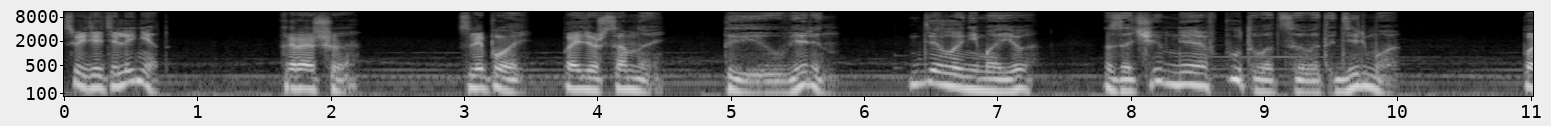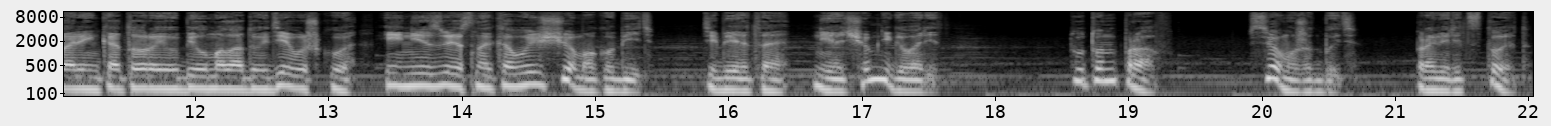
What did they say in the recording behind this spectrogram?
Свидетелей нет». «Хорошо. Слепой, пойдешь со мной». «Ты уверен?» «Дело не мое. Зачем мне впутываться в это дерьмо?» «Парень, который убил молодую девушку, и неизвестно, кого еще мог убить. Тебе это ни о чем не говорит?» Тут он прав. Все может быть. Проверить стоит.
